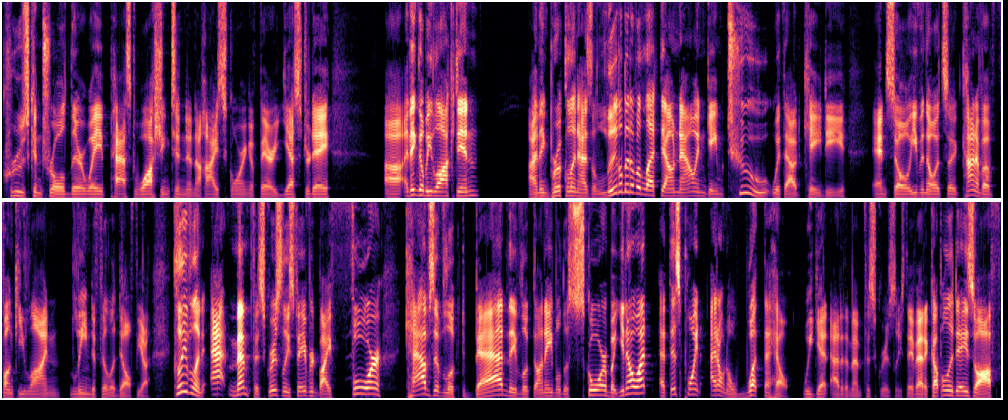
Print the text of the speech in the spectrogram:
cruise controlled their way past Washington in a high scoring affair yesterday. Uh, I think they'll be locked in. I think Brooklyn has a little bit of a letdown now in game two without KD. And so, even though it's a kind of a funky line, lean to Philadelphia. Cleveland at Memphis. Grizzlies favored by four. Cavs have looked bad. They've looked unable to score. But you know what? At this point, I don't know what the hell we get out of the Memphis Grizzlies. They've had a couple of days off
